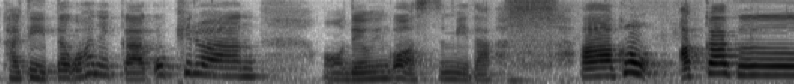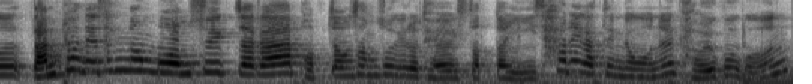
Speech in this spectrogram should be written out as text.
갈등이 있다고 하니까 꼭 필요한 어, 내용인 것 같습니다. 아, 그럼 아까 그 남편의 생명보험 수익자가 법정 상속인으로 되어 있었던 이 사례 같은 경우는 결국은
